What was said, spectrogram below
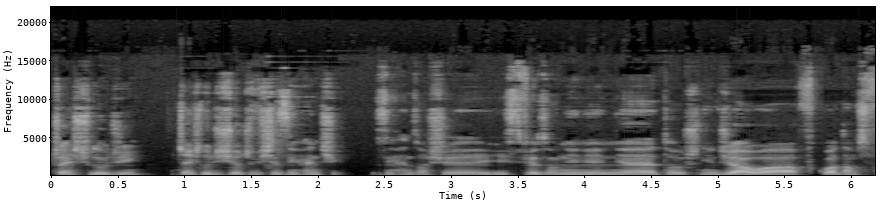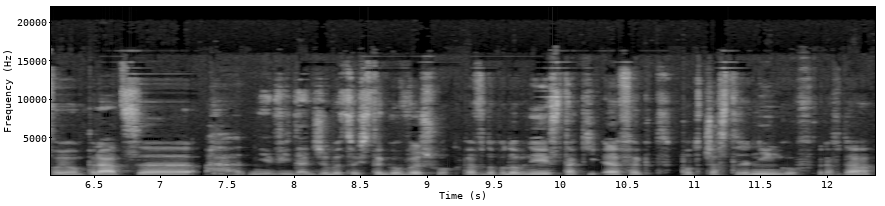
Część ludzi Część ludzi się oczywiście zniechęci. Zniechęcą się i stwierdzą, nie, nie, nie, to już nie działa, wkładam swoją pracę, nie widać, żeby coś z tego wyszło. Prawdopodobnie jest taki efekt podczas treningów, prawda?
